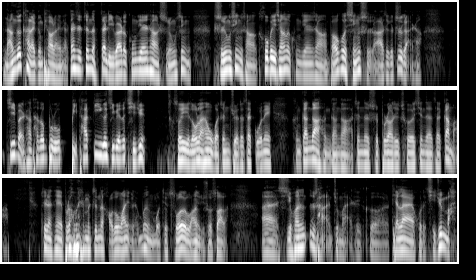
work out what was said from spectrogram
南哥看来更漂亮一点，但是真的在里边的空间上、实用性、实用性上、后备箱的空间上，包括行驶啊这个质感上，基本上它都不如比它低一个级别的奇骏。所以楼兰，我真觉得在国内很尴尬，很尴尬，真的是不知道这车现在在干嘛。这两天也不知道为什么，真的好多网友在问我，就所有网友就说算了，哎，喜欢日产就买这个天籁或者奇骏吧。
